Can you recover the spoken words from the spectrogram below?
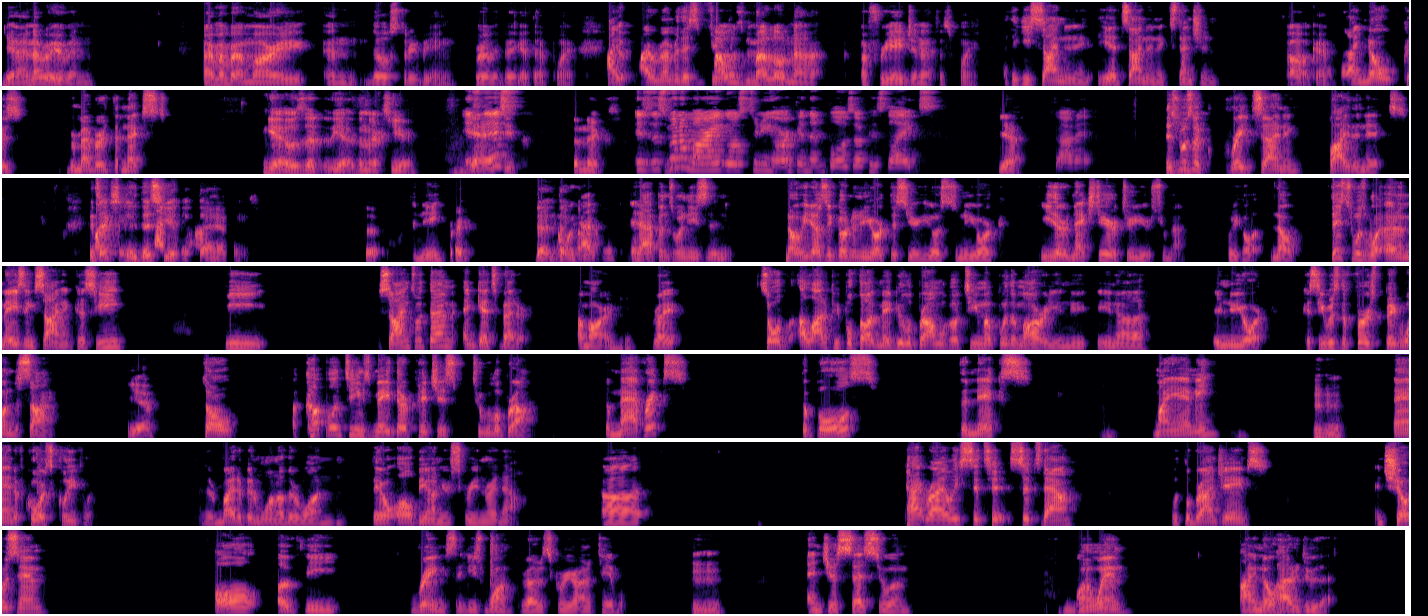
Yeah, I never even. I remember Amar'e and those three being really big at that point. I I remember this How was Melo not a free agent at this point? I think he signed an he had signed an extension, Oh, okay. but I know cuz remember the next Yeah, it was that. Yeah, the next year, Is yeah, this the Knicks. is this when Amar'e goes to New York and then blows up his legs? Yeah. Got it. this was a mm-hmm. great signing by the Knicks. It's Like, actually this year that that happens. The knee That, No, that it Melo hap- goes to It happens when he's in. No, he doesn't go to New York this year. He goes to New York either next year or two years from now. What do you call it? No, this was what an amazing signing because he he signs with them and gets better. Amar'e, Mhm. right? So a lot of people thought maybe LeBron will go team up with Amar'e in New, in uh in New York because he was the first big one to sign. Yeah, So a couple of teams made their pitches to LeBron. The Mavericks, the Bulls, the Knicks, Miami, hmm and of course Cleveland. There might have been one other one. They'll all be on your screen right now. Uh, Pat Riley sits sits down with LeBron James and shows him all of the rings that he's won throughout his career on a table hmm and just says to him, you want to win, I know how to do that.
